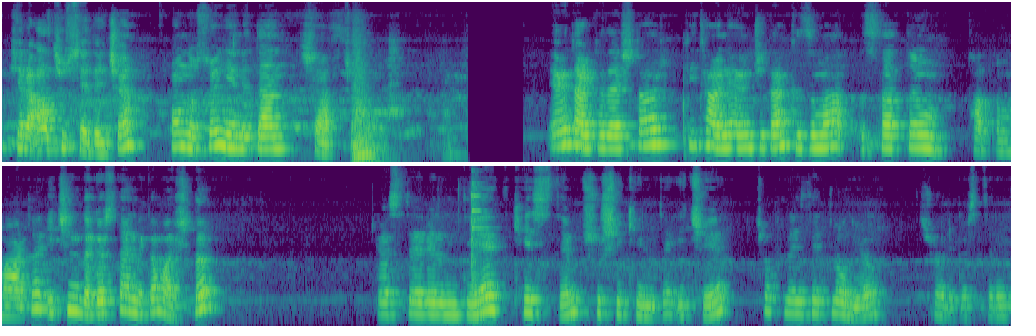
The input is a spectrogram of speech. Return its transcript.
bir kere alt üst edeceğim. Ondan sonra yeniden şey yapacağım. Evet arkadaşlar bir tane önceden kızıma ıslattığım tatlım vardı. İçini de göstermek amaçlı gösterelim diye kestim. Şu şekilde içi. Çok lezzetli oluyor. Şöyle göstereyim.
